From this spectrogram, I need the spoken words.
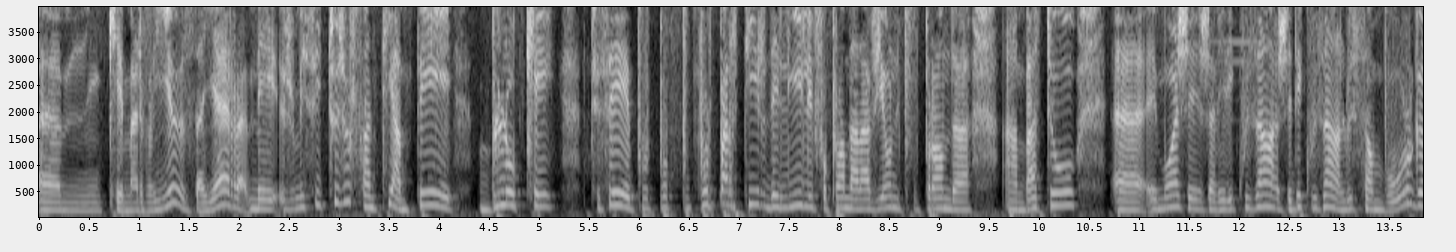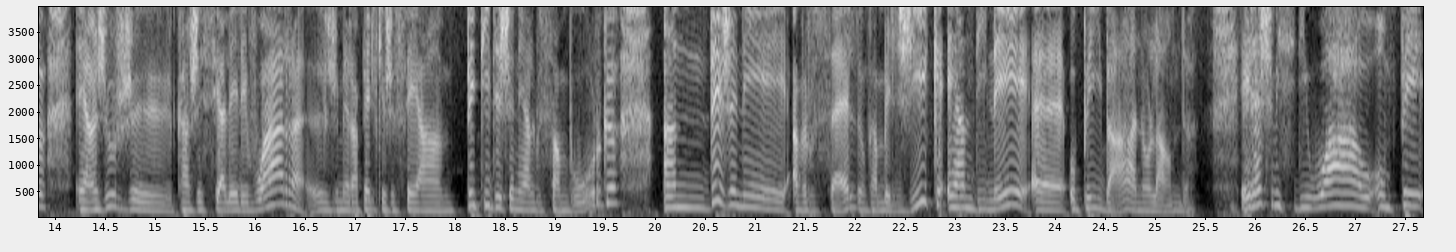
euh, qui est merveilleuse d'ailleurs, mais je me suis toujours sentie un peu bloquée. Tu sais, pour, pour, pour partir de l'île, il faut prendre un avion, il faut prendre un bateau. Euh, et moi, j'ai- j'avais des cousins, j'ai des cousins à Luxembourg. Et un jour, je, quand je suis allée les voir, euh, je me rappelle que je fais un petit déjeuner à Luxembourg, un déjeuner à Bruxelles, donc en Belgique, et un dîner euh, aux Pays-Bas, en Hollande. Et là, je me suis dit, waouh, on peut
